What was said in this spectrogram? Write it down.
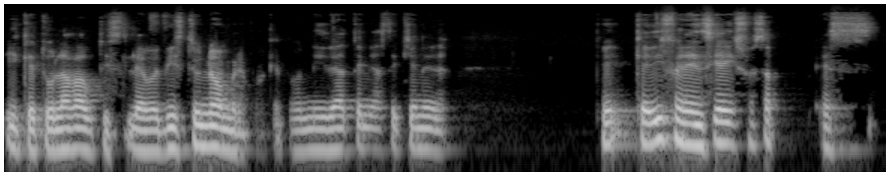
y que tú la bautizaste, le diste un nombre, porque pues, ni idea tenías de quién era. ¿Qué, qué diferencia hizo esa, es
